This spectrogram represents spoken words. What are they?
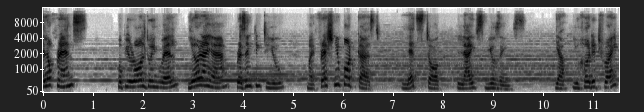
Hello, friends. Hope you're all doing well. Here I am presenting to you my fresh new podcast, Let's Talk Life's Musings. Yeah, you heard it right.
